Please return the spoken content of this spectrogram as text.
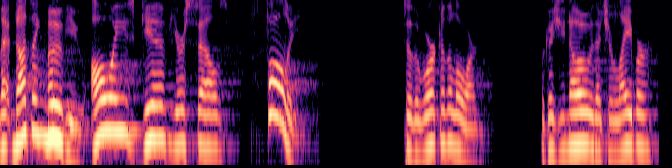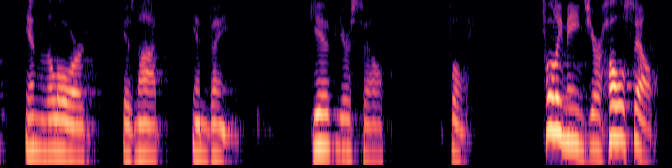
Let nothing move you. Always give yourselves fully to the work of the Lord because you know that your labor in the Lord is not in vain. Give yourself fully. Fully means your whole self,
